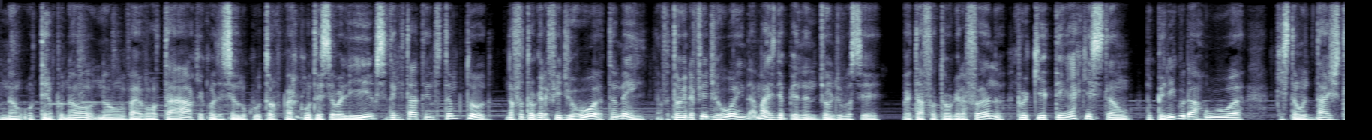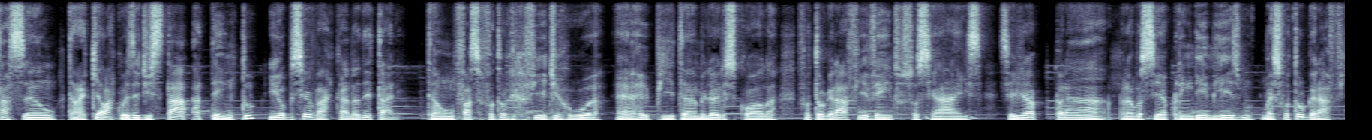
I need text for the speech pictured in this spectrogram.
Não, o tempo não, não vai voltar, o que aconteceu no culto aconteceu ali, você tem que estar atento o tempo todo. Na fotografia de rua também. Na fotografia de rua, ainda mais dependendo de onde você vai estar fotografando, porque tem a questão do perigo da rua, a questão da agitação, então aquela coisa de estar atento e observar cada detalhe. Então, faça fotografia de rua, é, repita, a melhor escola, fotografe eventos sociais, seja para você aprender mesmo, mas fotografe.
